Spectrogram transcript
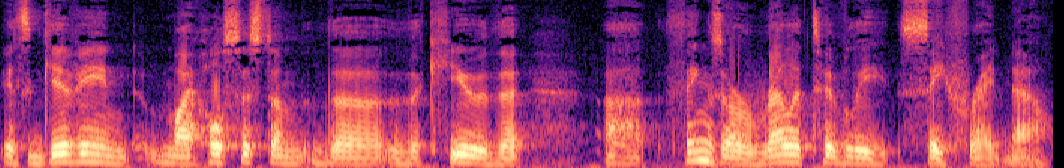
it's giving my whole system the, the cue that uh, things are relatively safe right now.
